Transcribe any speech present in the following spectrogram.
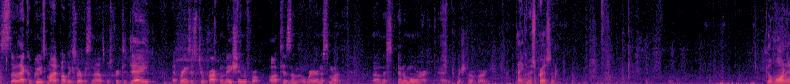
So that concludes my public service announcements for today. That brings us to a proclamation for Autism Awareness Month. Uh, Ms. Fenimore and Commissioner Hart. Thank you, Mr. President. Good morning.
